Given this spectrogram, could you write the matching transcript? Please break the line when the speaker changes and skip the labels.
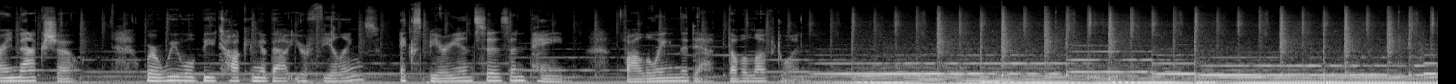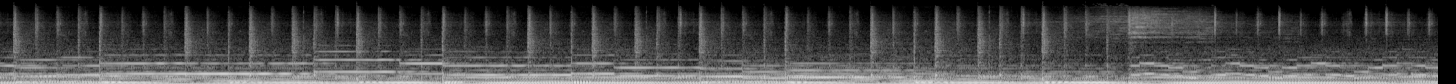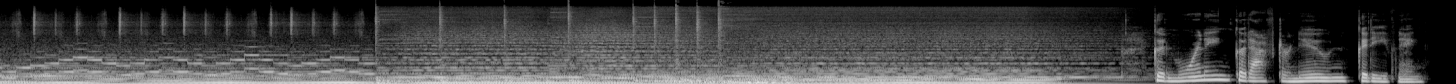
Mary Mac Show, where we will be talking about your feelings, experiences, and pain following the death of a loved one. Good morning, good afternoon, good evening.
